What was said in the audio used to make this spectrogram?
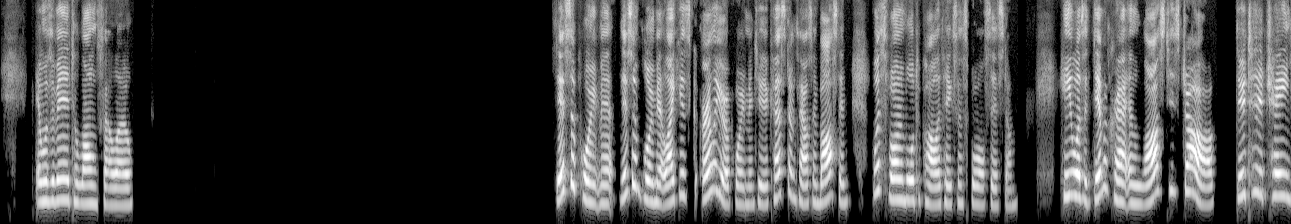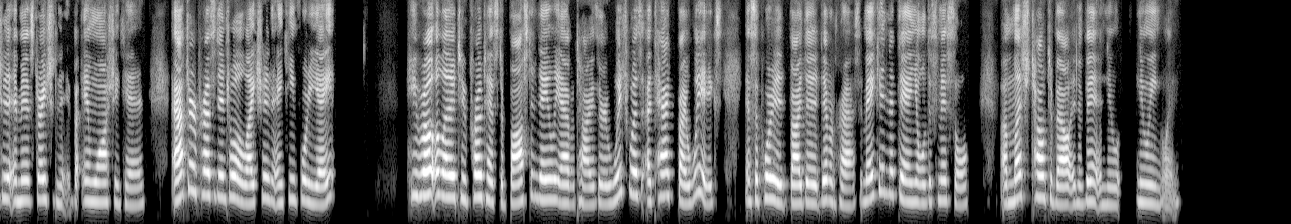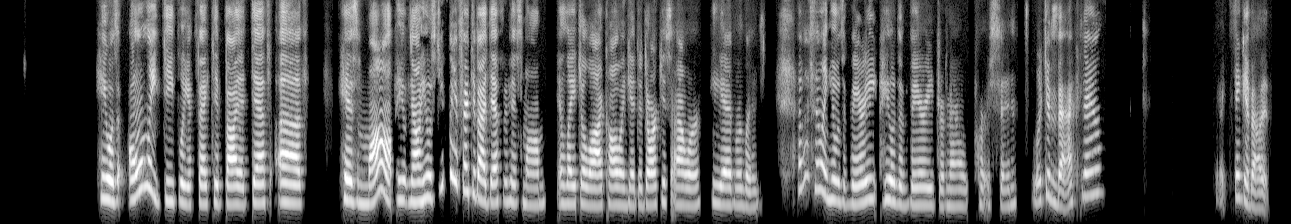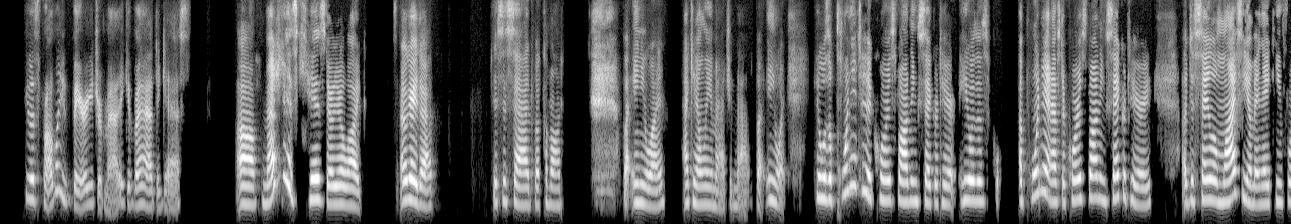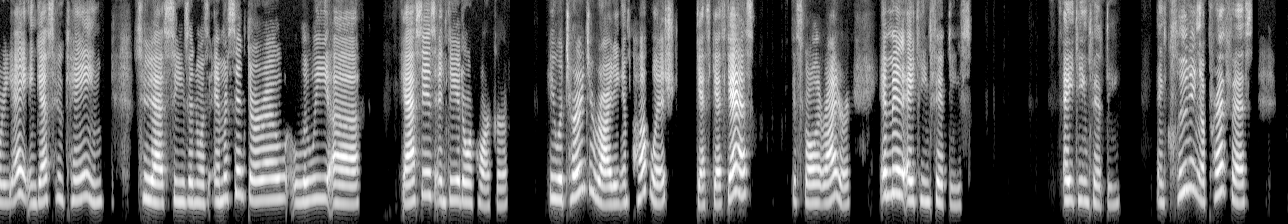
and was admitted to Longfellow. This appointment, this employment, like his earlier appointment to the Customs House in Boston, was vulnerable to politics and spoil system. He was a Democrat and lost his job due to the change in administration in Washington. After a presidential election in 1848, he wrote a letter to protest the Boston Daily Advertiser, which was attacked by Whigs and supported by the Democrats, making Nathaniel dismissal a much talked about event in New, New England. He was only deeply affected by the death of his mom. Now, he was deeply affected by the death of his mom in late July, calling it the darkest hour he ever lived. I have a feeling he was a very he was a very dramatic person. Looking back now, like thinking about it, he was probably very dramatic if I had to guess. Uh, imagine his kids though. They're like, "Okay, Dad, this is sad, but come on." But anyway, I can only imagine that. But anyway, he was appointed to the corresponding secretary. He was appointed as the corresponding secretary of the Salem Lyceum in 1848. And guess who came to that season was Emerson Thoreau, Louis uh, Agassiz, and Theodore Parker. He returned to writing and published, guess, guess, guess, The Scarlet Rider in mid 1850s. 1850, including a preface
